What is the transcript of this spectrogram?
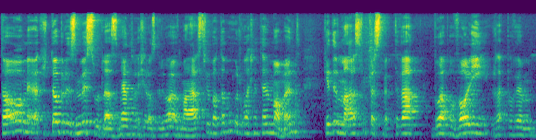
to miał jakiś dobry zmysł dla zmian, które się rozgrywały w malarstwie, bo to był już właśnie ten moment, kiedy w malarstwie perspektywa była powoli, że tak powiem,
